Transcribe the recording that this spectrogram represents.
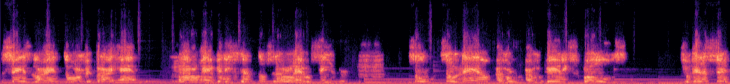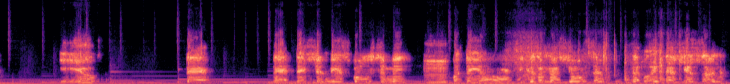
say it's lying dormant, but I have it, and I don't have any symptoms, and I don't have a fever. Mm-hmm. So so now I'm a, I'm being exposed to innocent youth that that that shouldn't be exposed to me, mm-hmm. but they are because I'm not showing symptoms. That, if that's your son,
